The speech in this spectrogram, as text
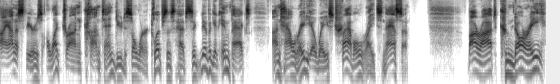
ionosphere's electron content due to solar eclipses have significant impacts on how radio waves travel, writes NASA. Bharat Kunduri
